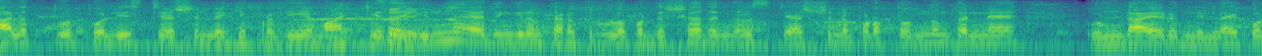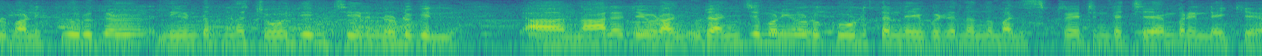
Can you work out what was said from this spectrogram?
ആലത്തൂർ പോലീസ് സ്റ്റേഷനിലേക്ക് പ്രതിയെ മാറ്റിയത് ഇന്ന് ഏതെങ്കിലും തരത്തിലുള്ള പ്രതിഷേധങ്ങൾ സ്റ്റേഷന് പുറത്തൊന്നും തന്നെ ഉണ്ടായിരുന്നില്ല. ഇപ്പോൾ മണിക്കൂറുകൾ നീണ്ടുനിന്ന ചോദ്യം ചെയ്യലിനൊടുവിൽ നാലരയോട് ഒരു അഞ്ച് മണിയോട് കൂടി തന്നെ ഇവിടെ നിന്ന് മജിസ്ട്രേറ്റിന്റെ ചേംബറിലേക്ക്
